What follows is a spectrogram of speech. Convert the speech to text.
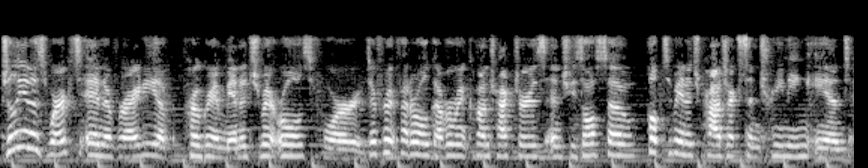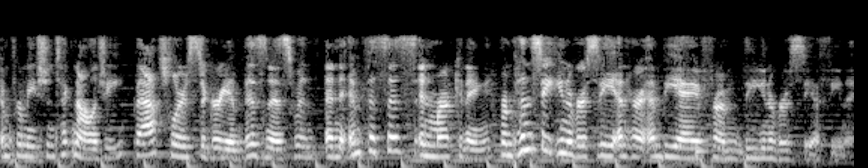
Jillian has worked in a variety of program management roles for different federal government contractors, and she's also helped to manage projects in training and information technology, bachelor's degree in business with an emphasis in marketing from Penn State University and her MBA from the University of Phoenix.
